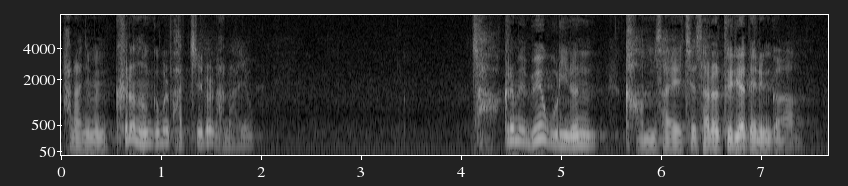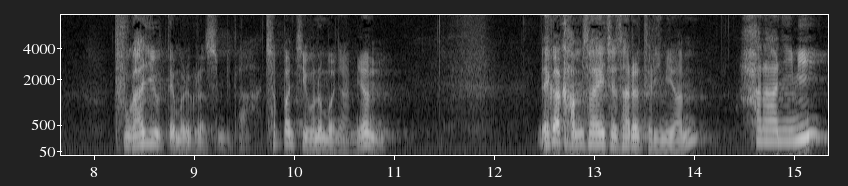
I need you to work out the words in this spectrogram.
하나님은 그런 헌금을 받지를 않아요. 자, 그러면 왜 우리는 감사의 제사를 드려야 되는가? 두 가지 이유 때문에 그렇습니다. 첫 번째 이유는 뭐냐면 내가 감사의 제사를 드리면 하나님이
